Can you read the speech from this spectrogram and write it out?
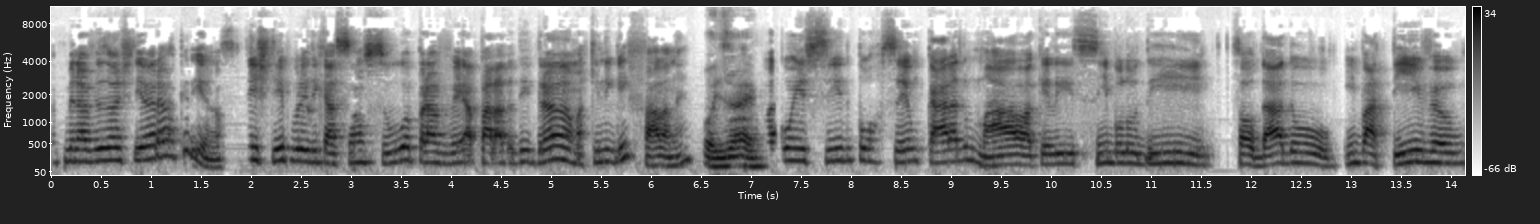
a primeira vez eu assisti eu era uma criança. Assisti por indicação sua para ver a parada de drama, que ninguém fala, né? Pois é. é conhecido por ser um cara do mal, aquele símbolo de soldado imbatível,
